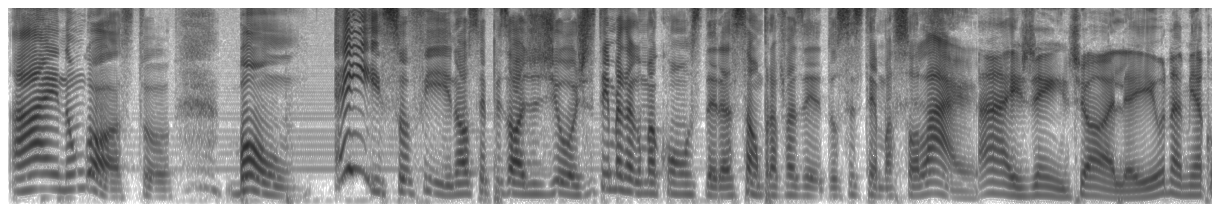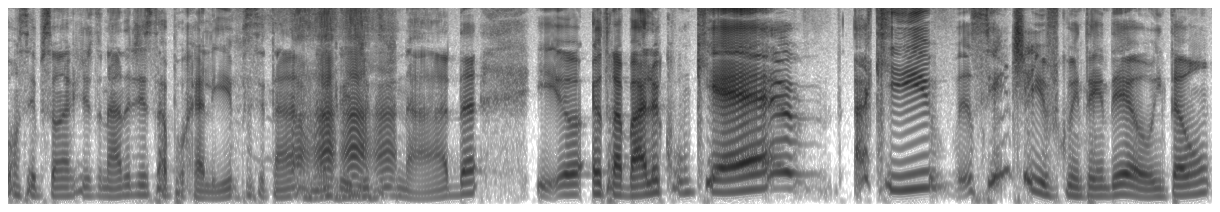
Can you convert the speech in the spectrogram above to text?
Ai, não gosto. Bom, é isso, Fi, nosso episódio de hoje. Você tem mais alguma consideração pra fazer do sistema solar? Ai, gente, olha, eu na minha concepção não acredito nada disso apocalipse, tá? Não acredito em nada. E eu, eu trabalho com o que é aqui científico, entendeu? Então,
